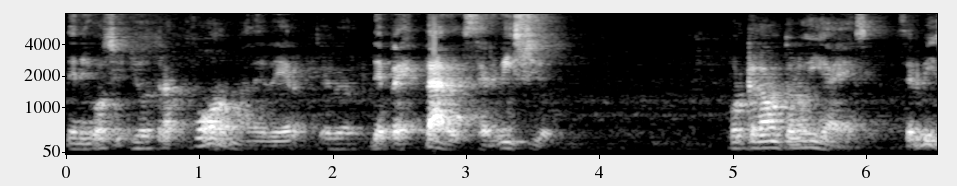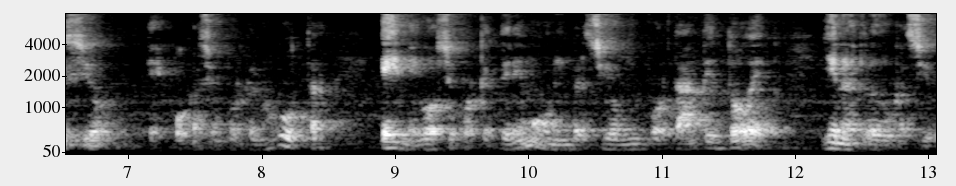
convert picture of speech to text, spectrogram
de negocio y otra forma de ver, de prestar el servicio. Porque la odontología es servicio, es vocación porque nos gusta, es negocio porque tenemos una inversión importante en todo esto y en nuestra educación.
